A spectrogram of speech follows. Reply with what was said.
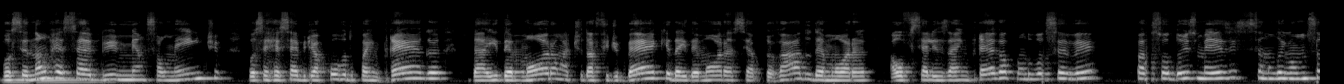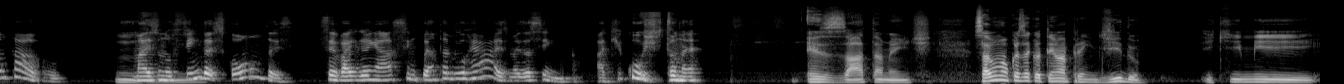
Você não recebe uhum, mensalmente, você recebe de acordo com a entrega, daí demoram a te dar feedback, daí demora a ser aprovado, demora a oficializar a entrega. Quando você vê, passou dois meses, você não ganhou um centavo. Mas no fim uhum. das contas, você vai ganhar cinquenta mil reais. Mas assim, a que custo, né? Exatamente. Sabe uma coisa que eu tenho aprendido e que me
